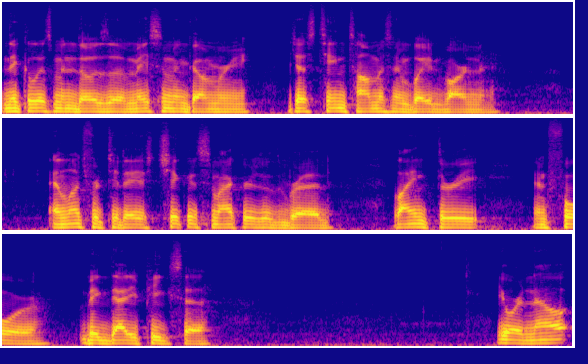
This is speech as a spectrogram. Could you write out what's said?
Nicholas Mendoza, Mason Montgomery, Justine Thomas, and Blade Varner. And lunch for today is chicken smackers with bread, line three and four, Big Daddy Pizza. You are now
